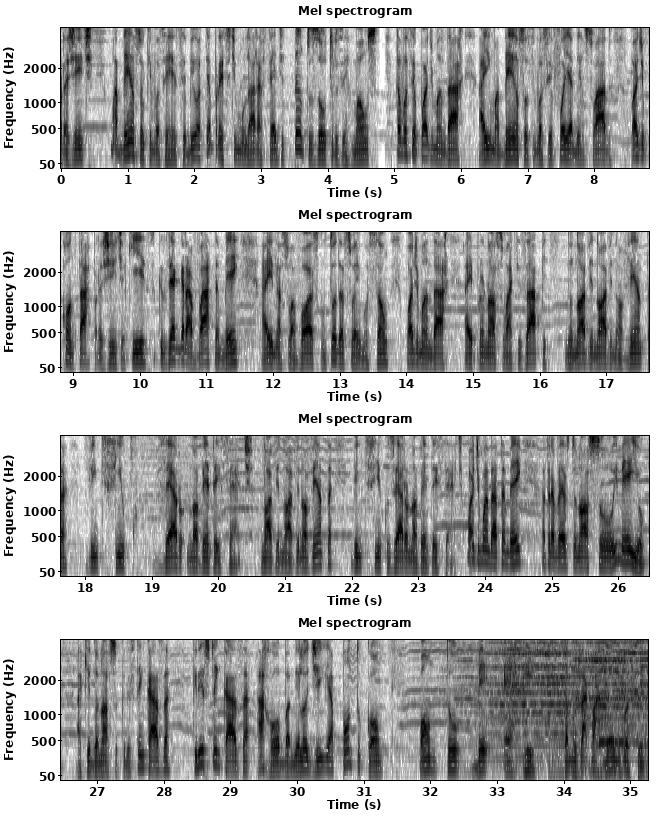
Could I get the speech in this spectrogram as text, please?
para gente uma bênção que você recebeu, até para estimular a fé de tantos outros irmãos. Então, você pode mandar aí uma bênção, se você foi abençoado, pode contar para gente aqui. Se quiser gravar também aí na sua voz, com toda a sua emoção, pode mandar aí para o nosso WhatsApp no 9990 25 097 9990 25097. Pode mandar também através do nosso e-mail aqui do nosso Cristo em Casa, cristoemcasa@melodia.com.br. Estamos aguardando você.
